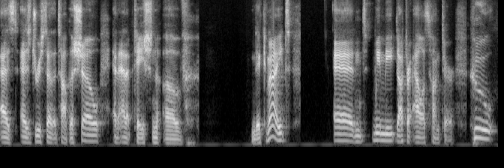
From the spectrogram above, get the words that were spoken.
as as drew said at the top of the show an adaptation of nick knight and we meet dr alice hunter who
